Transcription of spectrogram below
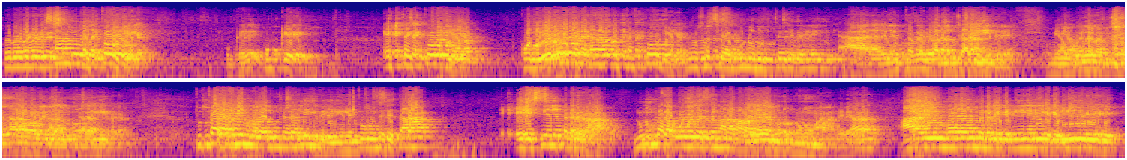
Pero regresando a la historia, ¿ok? Porque esta historia, cuando yo de esta historia, no sé si algunos de ustedes ven, ah, les gusta ver la lucha libre. Mi abuela me sacaba ver la lucha libre. Tú estás viendo la lucha libre y entonces está es siempre raro. Nunca puede ser una pelea normal, ¿verdad? Hay un hombre que tiene que mide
